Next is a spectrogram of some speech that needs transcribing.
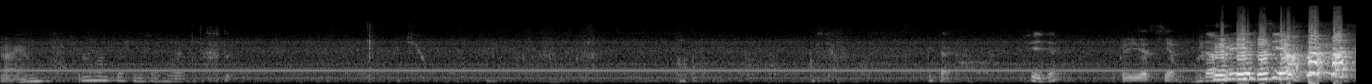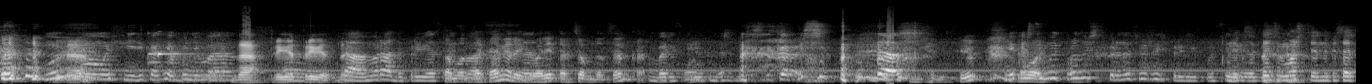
Запускаем. Ну, тоже нельзя. Итак, Федя. Привет всем. Да, привет всем. Мы в прямом эфире, как я понимаю. Да, привет, привет. Да. Да, мы рады приветствовать Там вот за камерой говорит Артем Доценко. Борис Крюк, личный, короче. Да. Борис Крюк. Мне кажется, это прозвище теперь на всю жизнь прилипло. Кстати, вы можете написать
